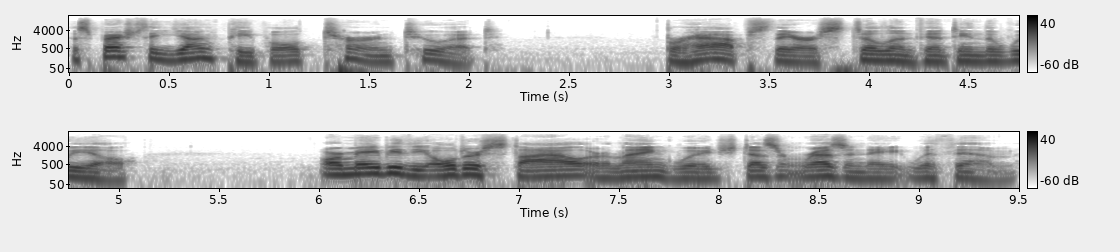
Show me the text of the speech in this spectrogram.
especially young people, turn to it. Perhaps they are still inventing the wheel. Or maybe the older style or language doesn't resonate with them.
